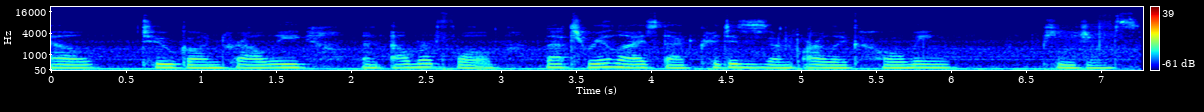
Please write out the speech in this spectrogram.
L. Two Gun Crowley and Albert Fall. Let's realize that criticism are like homing pigeons.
